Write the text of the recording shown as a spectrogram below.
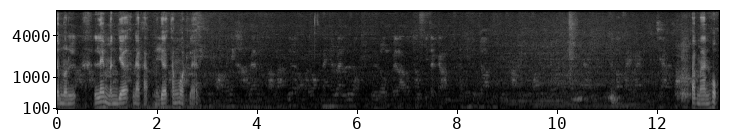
จำนวนเล่มมันเยอะนะครับ มันเยอะทั้งหมดเลย ประมาณหก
